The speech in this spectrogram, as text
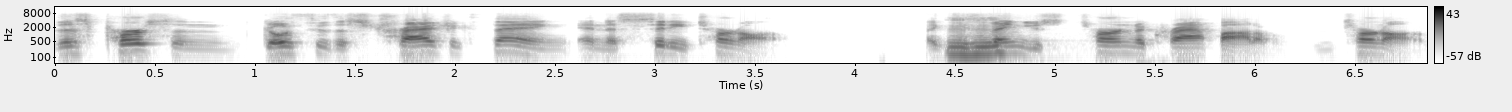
this person go through this tragic thing and the city turn on Like mm-hmm. these venues turn the crap out of them, turn on them.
